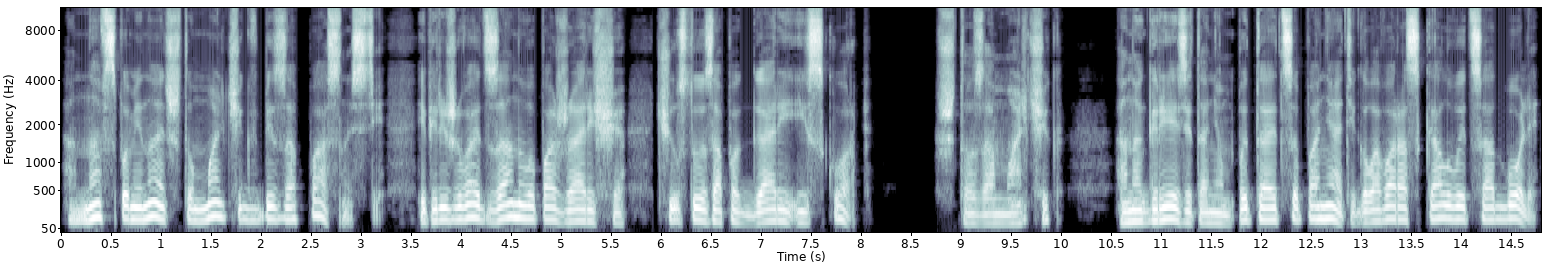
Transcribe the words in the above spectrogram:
она вспоминает, что мальчик в безопасности и переживает заново пожарище, чувствуя запах гари и скорбь. Что за мальчик? Она грезит о нем, пытается понять, и голова раскалывается от боли.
